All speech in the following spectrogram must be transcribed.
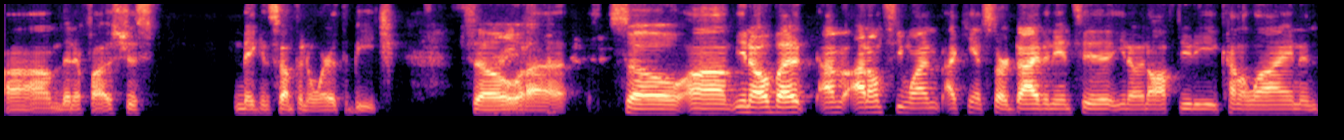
um, than if I was just making something to wear at the beach. So uh, so um, you know, but I'm, I do not see why I'm, I can not start diving into you know an off duty kind of line and,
